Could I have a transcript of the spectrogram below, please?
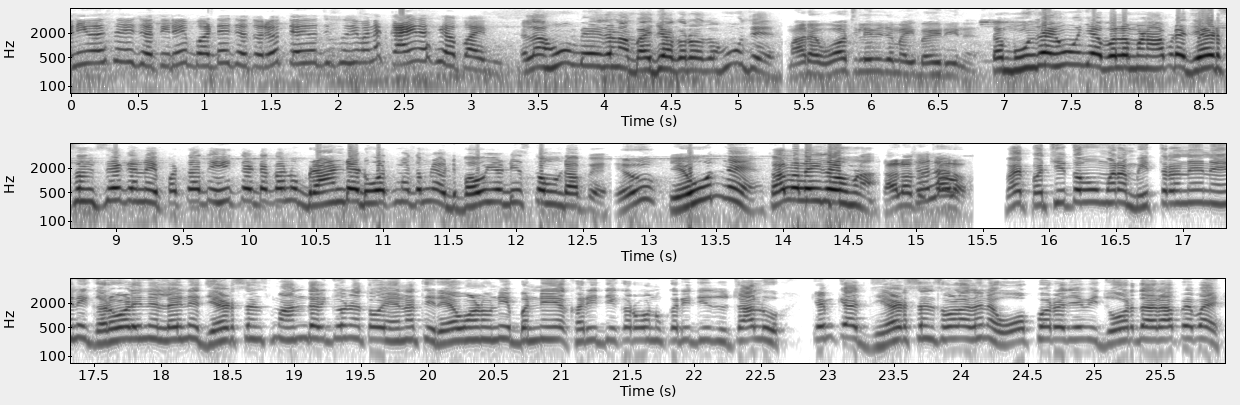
એનિવર્સરી જતી રહી બર્થડે જતો રહ્યો તે હજી સુધી મને કાંઈ નથી અપાવ્યું. એટલે હું બે જણા બાજા કરો તો શું છે? મારે વોચ લેવી છે મારી બૈરીને. તો મુંજાઈ હું છે ભલે મને આપણે જેડસન છે કે નહીં પચાસથી સિત્તેર ટકાનું બ્રાન્ડેડ વોચમાં તમને ભવ્ય ડિસ્કાઉન્ટ આપે. એવું? એવું જ ને? ચાલો લઈ જાઓ હમણાં. ચાલો ચાલો. ભાઈ પછી તો હું મારા મિત્રને ને એની ઘરવાળીને લઈને જેડસન્સમાં અંદર ગયો ને તો એનાથી રહેવાનું નહીં બંને ખરીદી કરવાનું કરી દીધું. ચાલુ. કેમ કે આ જેડસન્સ વાળા છે ને ઓફર જ એવી જોરદાર આપે ભાઈ.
